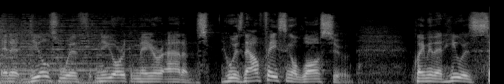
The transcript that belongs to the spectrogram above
And it deals with New York Mayor Adams, who is now facing a lawsuit claiming that he was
